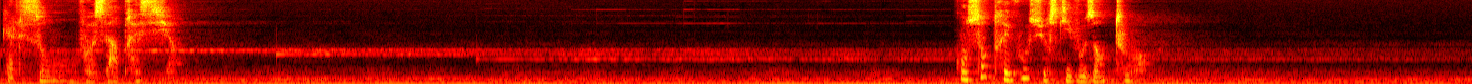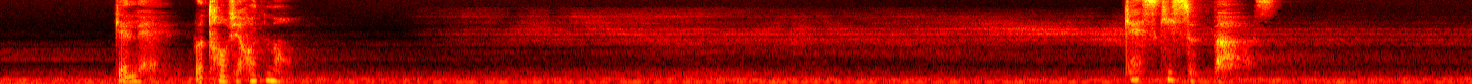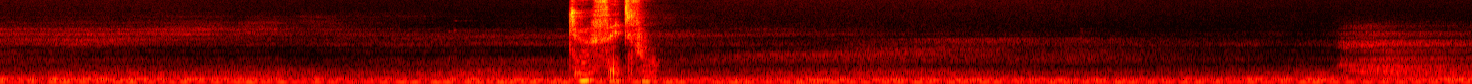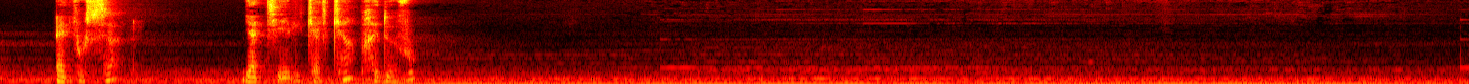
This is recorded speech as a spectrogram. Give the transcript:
Quelles sont vos impressions? Concentrez-vous sur ce qui vous entoure. Quel est votre environnement? Qu'est-ce qui se passe? Que faites-vous? Êtes-vous seul? Y a-t-il quelqu'un près de vous?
